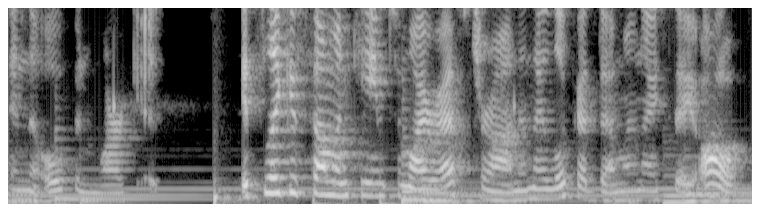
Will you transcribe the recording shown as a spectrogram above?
in the open market it's like if someone came to my restaurant and i look at them and i say oh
